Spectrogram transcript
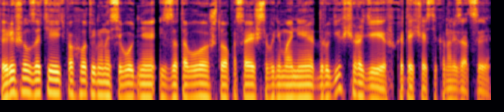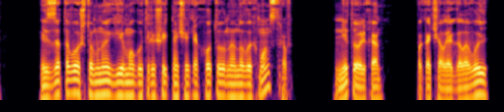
ты решил затеять поход именно сегодня из-за того, что опасаешься внимания других чародеев к этой части канализации? Из-за того, что многие могут решить начать охоту на новых монстров?» «Не только», — покачал я головой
